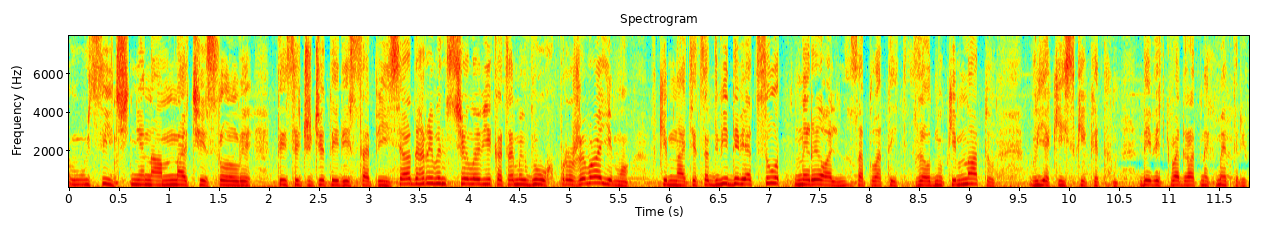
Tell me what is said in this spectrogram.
У січні нам начислили 1450 гривень з чоловіка. Це ми вдвох проживаємо в кімнаті. Це 2900 нереально заплатити за одну кімнату, в якій скільки там 9 квадратних метрів.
